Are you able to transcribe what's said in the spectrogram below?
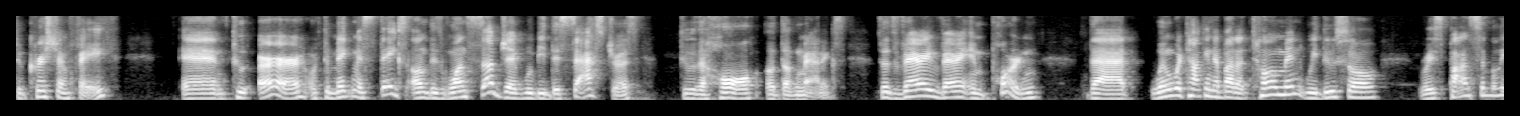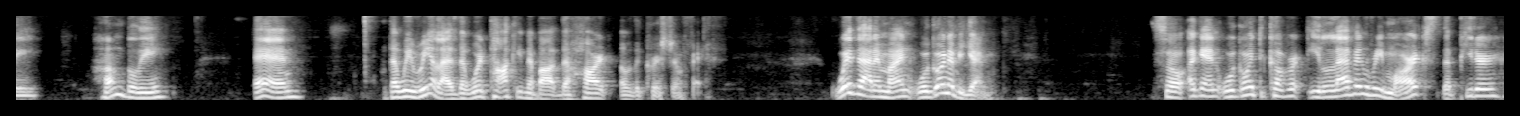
to Christian faith. And to err or to make mistakes on this one subject would be disastrous to the whole of dogmatics. So it's very, very important that when we're talking about atonement, we do so responsibly, humbly, and that we realize that we're talking about the heart of the Christian faith. With that in mind, we're going to begin. So again, we're going to cover 11 remarks that Peter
